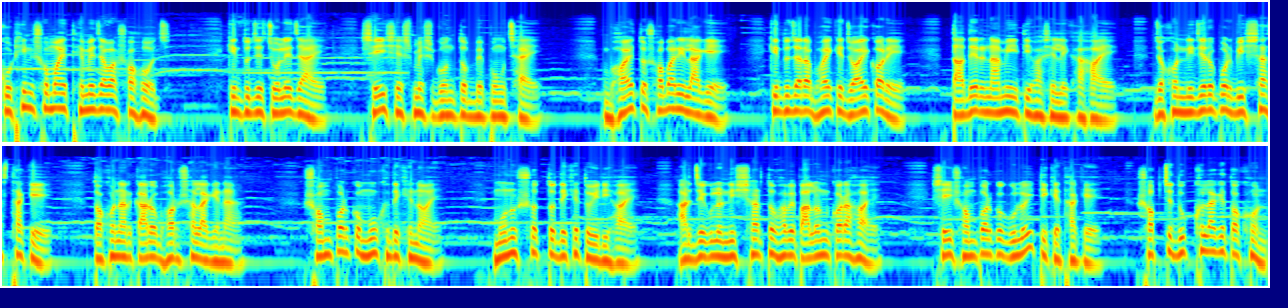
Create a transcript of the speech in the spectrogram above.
কঠিন সময় থেমে যাওয়া সহজ, কিন্তু যে চলে যায়, সেই শেষমেশ গন্তব্যে পৌঁছায়। ভয় তো সবারই লাগে, কিন্তু যারা ভয়কে জয় করে, তাদের নামই ইতিহাসে লেখা হয়। যখন নিজের ওপর বিশ্বাস থাকে, তখন আর কারও ভরসা লাগে না। সম্পর্ক মুখ দেখে নয় মনুষ্যত্ব দেখে তৈরি হয়, আর যেগুলো নিঃস্বার্থভাবে পালন করা হয়, সেই সম্পর্কগুলোই টিকে থাকে। সবচেয়ে দুঃখ লাগে তখন,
